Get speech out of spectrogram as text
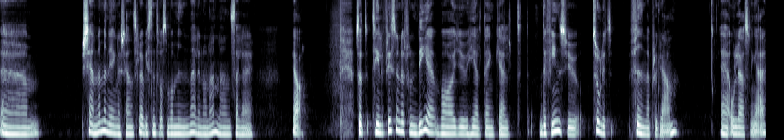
eh, känna mina egna känslor. Jag visste inte vad som var mina eller någon annans. Eller, ja. Så att tillfrisknandet från det var ju helt enkelt, det finns ju otroligt fina program eh, och lösningar.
